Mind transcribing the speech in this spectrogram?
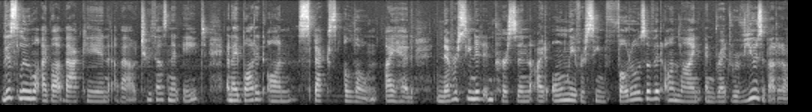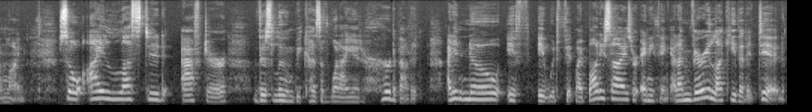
This loom I bought back in about 2008 and I bought it on specs alone. I had never seen it in person. I'd only ever seen photos of it online and read reviews about it online. So I lusted after this loom because of what I had heard about it. I didn't know if it would fit my body size or anything and I'm very lucky that it did.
